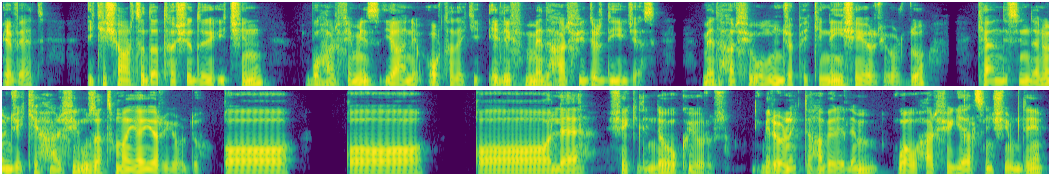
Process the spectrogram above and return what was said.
Evet. İki şartı da taşıdığı için bu harfimiz yani ortadaki elif med harfidir diyeceğiz. Med harfi olunca peki ne işe yarıyordu? Kendisinden önceki harfi uzatmaya yarıyordu. Ka, ka, kale şeklinde okuyoruz. Bir örnek daha verelim. Vav harfi gelsin şimdi.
